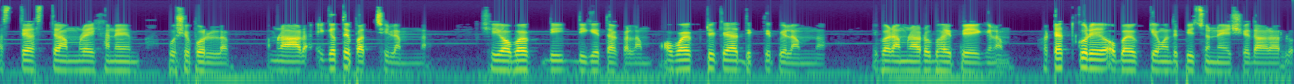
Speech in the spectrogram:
আস্তে আস্তে আমরা এখানে বসে পড়লাম। আমরা আর এগোতে পারছিলাম না। সেই অবায়কটির দিকে তাকালাম। অবায়কটিকে আর দেখতে পেলাম না। এবার আমরা আরও ভয় পেয়ে গেলাম। হঠাৎ করে অবায়কটি আমাদের পিছনে এসে দাঁড়াল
